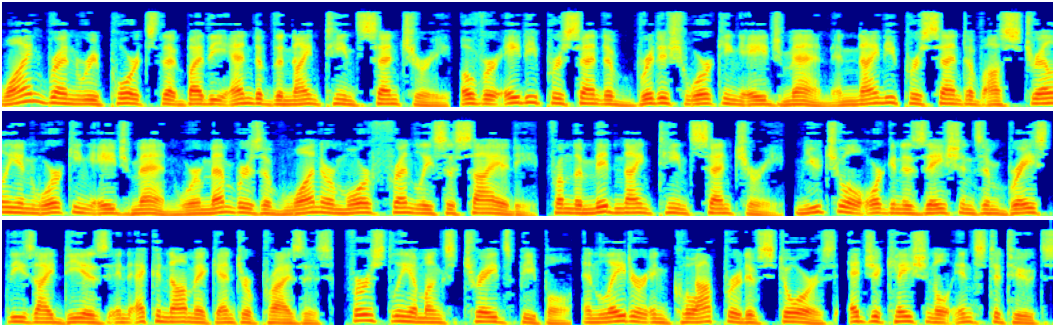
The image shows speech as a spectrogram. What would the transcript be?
Weinbren reports that by the end of the 19th century, over 80% of British working-age men and 90% of Australian working-age men were members of one or more friendly society. From the mid-19th century, mutual organisations embraced these ideas in economic enterprises, firstly amongst tradespeople, and later in cooperative stores, educational institutes,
